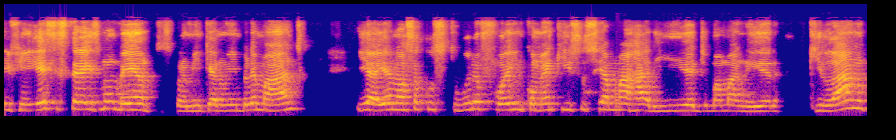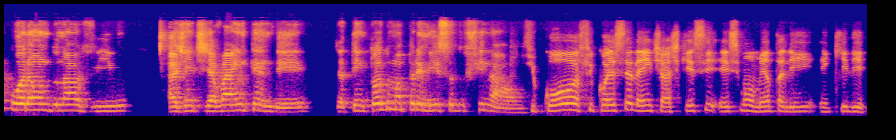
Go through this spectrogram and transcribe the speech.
enfim, esses três momentos para mim que eram emblemáticos. E aí a nossa costura foi em como é que isso se amarraria de uma maneira que lá no porão do navio a gente já vai entender, já tem toda uma premissa do final. Ficou, ficou excelente. Acho que esse, esse momento ali em que ele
